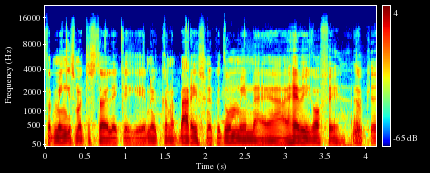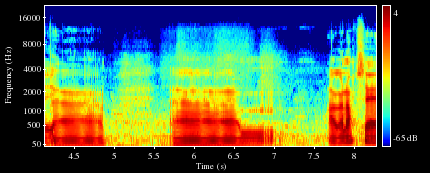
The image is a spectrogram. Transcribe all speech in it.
ta mingis mõttes ta oli ikkagi niisugune päris niisugune tummine ja heavy kohvi okay., et äh, äh, aga noh, see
